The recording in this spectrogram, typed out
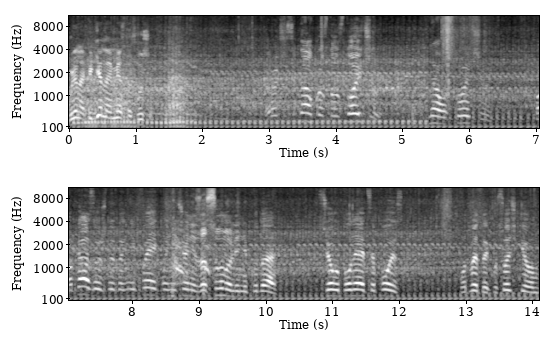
Блин, офигенное место, слушай. Короче, сигнал просто устойчивый. Сигнал устойчивый. Показываю, что это не фейк, мы ничего не засунули никуда. Все выполняется поиск. Вот в этой кусочке он.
